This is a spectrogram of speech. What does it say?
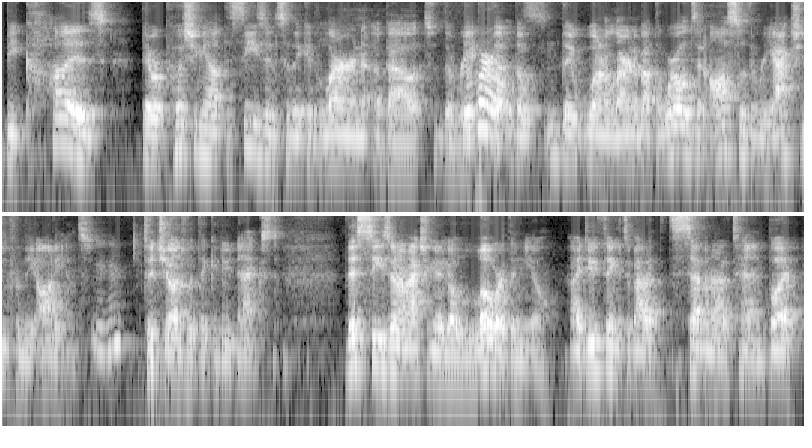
because they were pushing out the season so they could learn about the, re- The worlds. the- they want to learn about the worlds and also the reaction from the audience Mm-hmm. to judge what they could do next. This season, I'm actually going to go lower than you. I do think it's about a 7 out of 10, but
